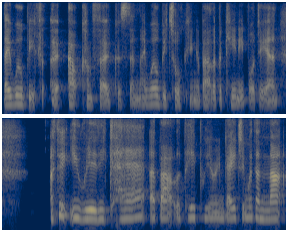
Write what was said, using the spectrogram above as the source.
they will be uh, outcome focused and they will be talking about the bikini body and I think you really care about the people you're engaging with, and that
